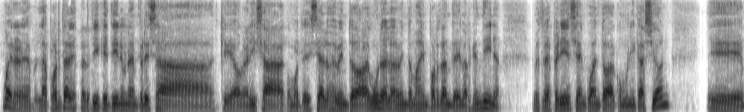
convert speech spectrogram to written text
Bueno, le, aporta la expertise que tiene una empresa que organiza, como te decía, los eventos, algunos de los eventos más importantes de la Argentina. Nuestra experiencia en cuanto a comunicación eh,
